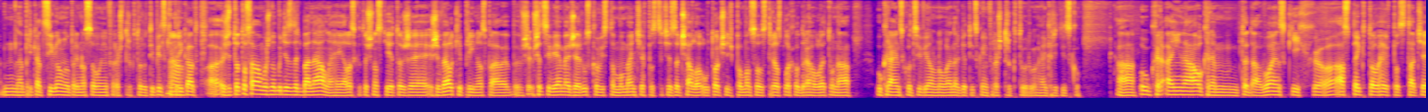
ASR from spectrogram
napríklad civilnú prenosovú infraštruktúru. Typický no. príklad, že toto sa vám možno bude zdať banálne, hej, ale v skutočnosti je to, že, že veľký prínos práve. Všetci vieme, že Rusko v istom momente v podstate začalo útočiť pomocou striel z plochou drahov letu na ukrajinskú civilnú energetickú infraštruktúru, aj kritickú. A Ukrajina okrem teda vojenských e, aspektov, hej, v podstate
